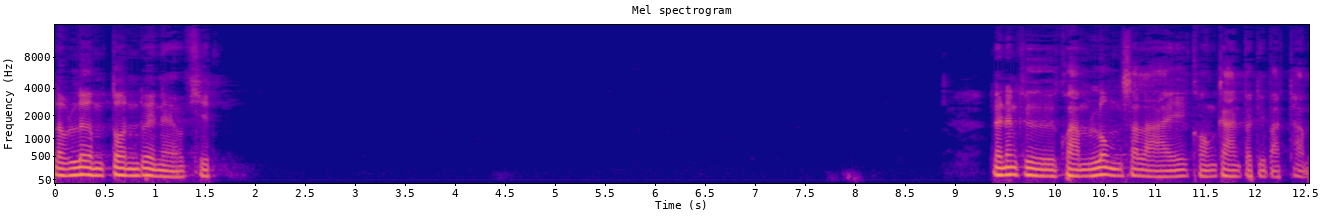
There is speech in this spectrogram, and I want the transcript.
เราเริ่มต้นด้วยแนวคิด และนั่นคือความล่มสลายของการปฏิบัติธรรม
